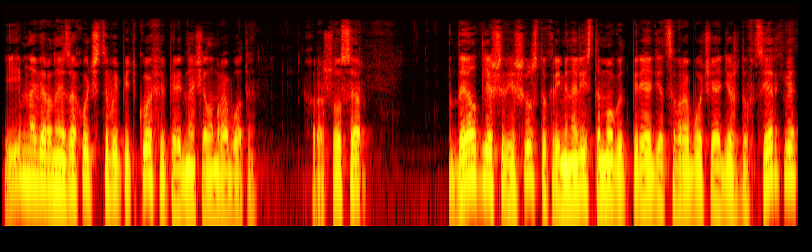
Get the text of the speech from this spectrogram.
им, наверное, захочется выпить кофе перед началом работы». «Хорошо, сэр». Делглиш решил, что криминалисты могут переодеться в рабочую одежду в церкви,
